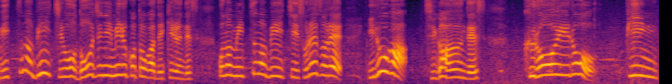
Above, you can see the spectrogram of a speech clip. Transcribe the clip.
3つのビーチを同時に見ることができるんです。この3つのビーチそれぞれ色が違うんです。黒色ピン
